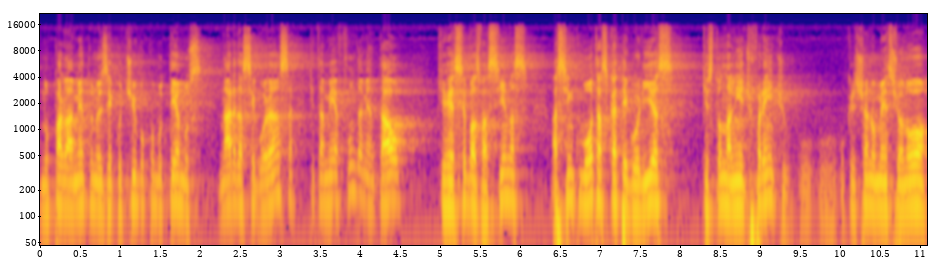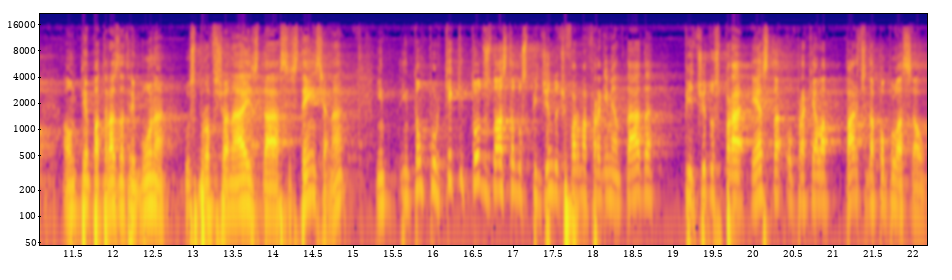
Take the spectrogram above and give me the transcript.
no parlamento, no executivo, como temos na área da segurança, que também é fundamental que receba as vacinas, assim como outras categorias que estão na linha de frente, o, o, Cristiano mencionou há um tempo atrás na tribuna os profissionais da assistência, né? Então, por que, que todos nós estamos pedindo de forma fragmentada pedidos para esta ou para aquela parte da população?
